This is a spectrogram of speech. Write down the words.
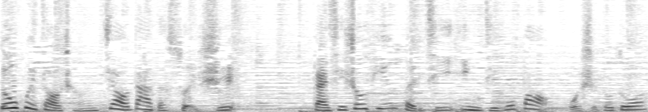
都会造成较大的损失。感谢收听本期应急播报，我是多多。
